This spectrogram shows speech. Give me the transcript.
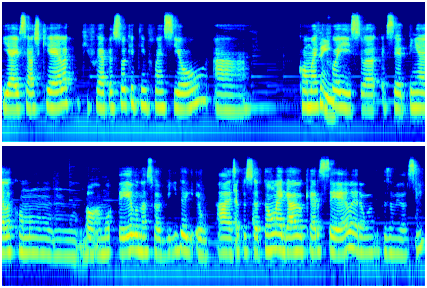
e aí você acha que ela que foi a pessoa que te influenciou a como é Sim. que foi isso? Você tinha ela como um, um, um, modelo na sua vida? Eu, ah, essa pessoa é tão legal, eu quero ser ela? Era uma coisa meio assim?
